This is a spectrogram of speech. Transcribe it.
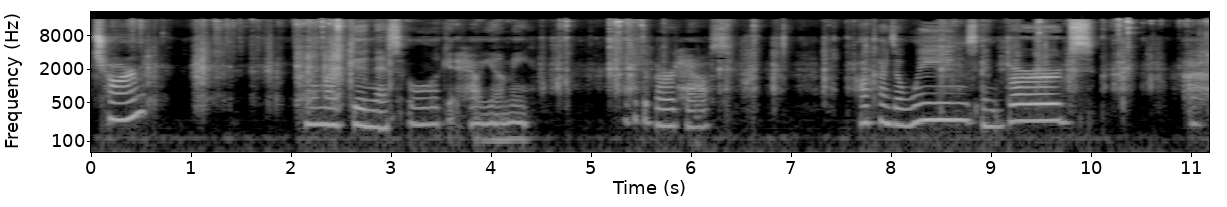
charm. Oh my goodness. Look at how yummy. Look at the birdhouse. All kinds of wings and birds. Oh,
